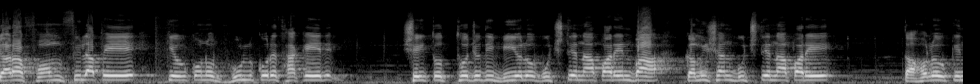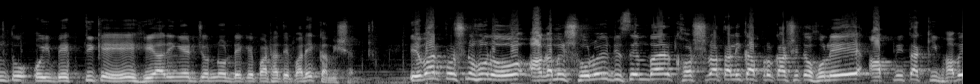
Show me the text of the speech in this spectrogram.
যারা ফর্ম ফিল কেউ কোনো ভুল করে থাকে, সেই তথ্য যদি বিএলও বুঝতে না পারেন বা কমিশন বুঝতে না পারে, তাহলেও কিন্তু ওই ব্যক্তিকে হিয়ারিংয়ের জন্য ডেকে পাঠাতে পারে কমিশন। এবার প্রশ্ন হলো, আগামী ষোলোই ডিসেম্বর খসড়া তালিকা প্রকাশিত হলে আপনি তা কীভাবে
